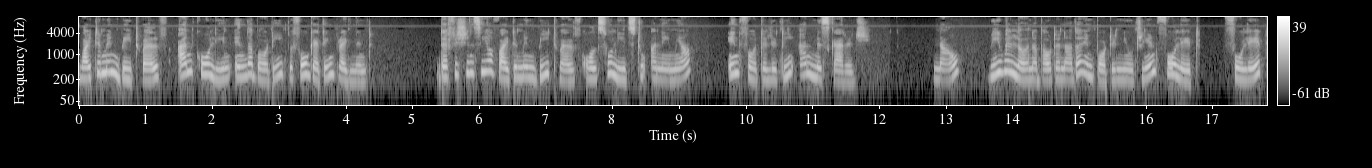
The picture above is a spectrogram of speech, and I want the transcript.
vitamin B12 and choline in the body before getting pregnant. Deficiency of vitamin B12 also leads to anemia, infertility and miscarriage. Now, we will learn about another important nutrient folate. Folate,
